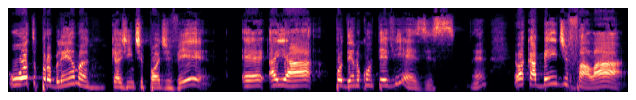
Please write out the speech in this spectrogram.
Um outro problema que a gente pode ver é a IA podendo conter vieses. Né? Eu acabei de falar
